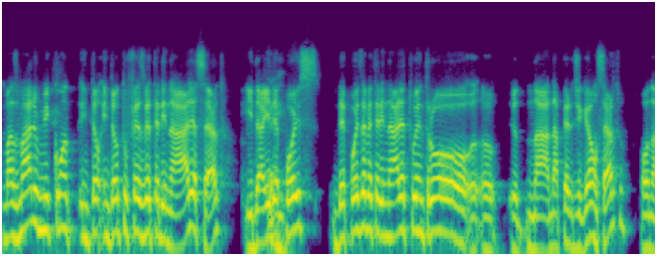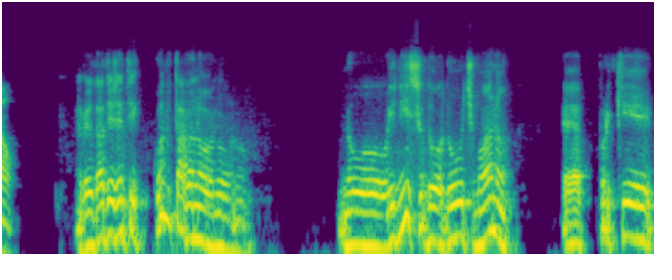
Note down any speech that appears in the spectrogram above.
Mas Mário, me conta, então, então tu fez veterinária, certo? E daí depois, depois da veterinária tu entrou uh, uh, na, na Perdigão, certo? Ou não? Na verdade, a gente, quando estava no, no, no, início do, do último ano, é, porque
